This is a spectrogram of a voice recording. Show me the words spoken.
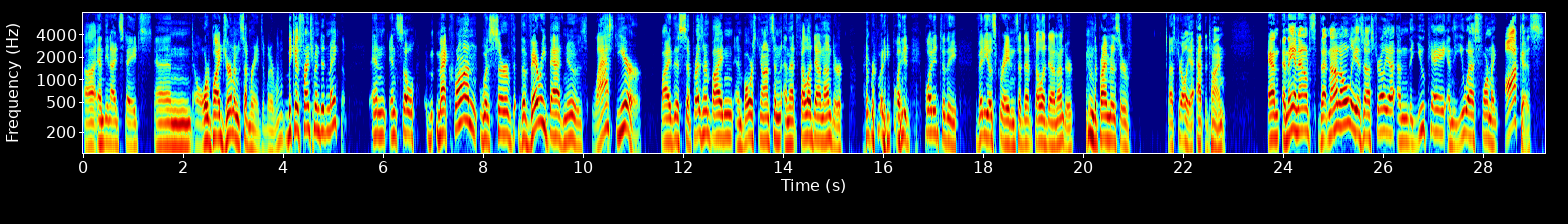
uh, and the United States and or buy German submarines or whatever? Because Frenchmen didn't make them. And and so Macron was served the very bad news last year by this uh, President Biden and Boris Johnson and that fella down under. Remember when he pointed pointed to the video screen and said that fella down under, the prime minister of Australia at the time. And, and they announced that not only is Australia and the UK and the US forming AUKUS,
